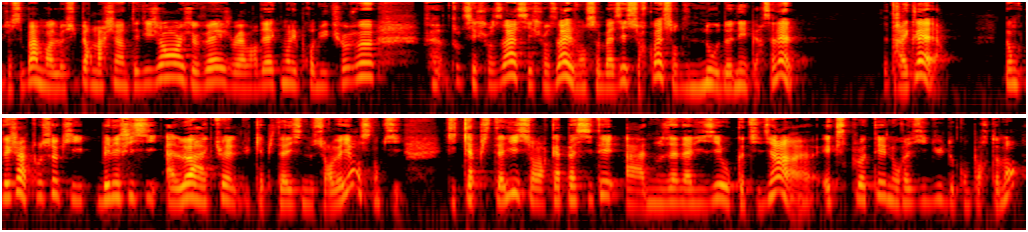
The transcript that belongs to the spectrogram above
je sais pas moi, le supermarché intelligent, je vais, je vais avoir directement les produits que je veux. Enfin, toutes ces choses-là, ces choses-là, elles vont se baser sur quoi? Sur nos données personnelles. C'est très clair. Donc déjà, tous ceux qui bénéficient à l'heure actuelle du capitalisme de surveillance, donc qui, qui capitalisent sur leur capacité à nous analyser au quotidien, à exploiter nos résidus de comportement,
